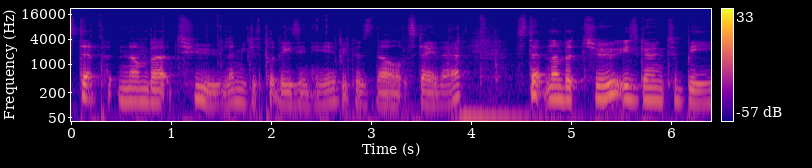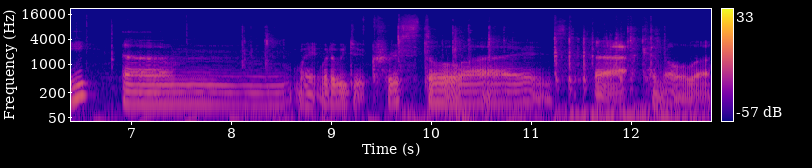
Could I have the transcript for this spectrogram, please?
Step number two, let me just put these in here because they'll stay there. Step number two is going to be, um, wait, what do we do? Crystallized, ah, canola.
